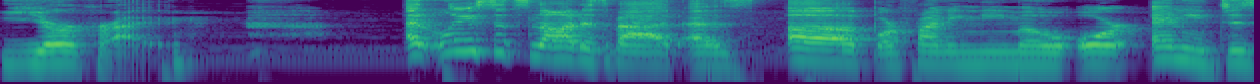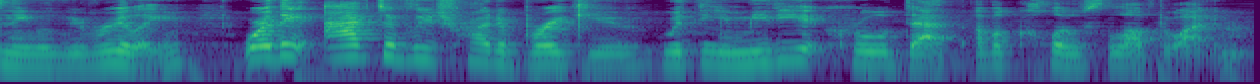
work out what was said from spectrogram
You're crying. At least it's not as bad as Up or Finding Nemo or any Disney movie, really, where they actively try to break you with the immediate cruel death of a close loved one.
